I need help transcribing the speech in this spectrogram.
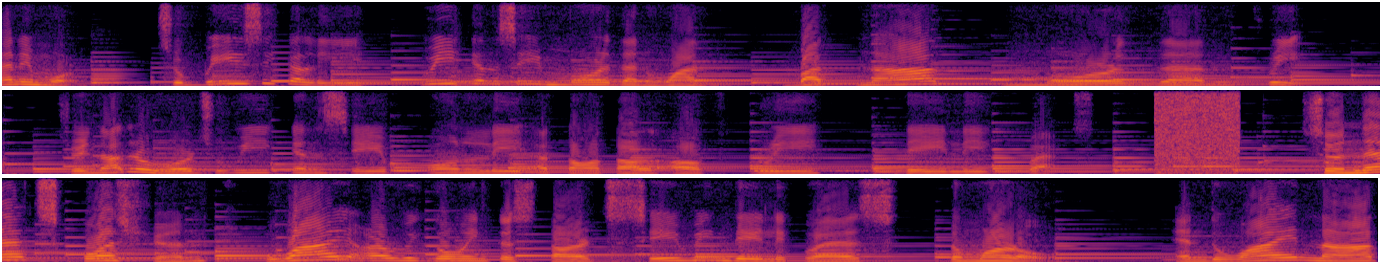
anymore. So basically, we can save more than one, but not more than three. So in other words, we can save only a total of 3 daily quests. So next question, why are we going to start saving daily quests tomorrow? And why not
